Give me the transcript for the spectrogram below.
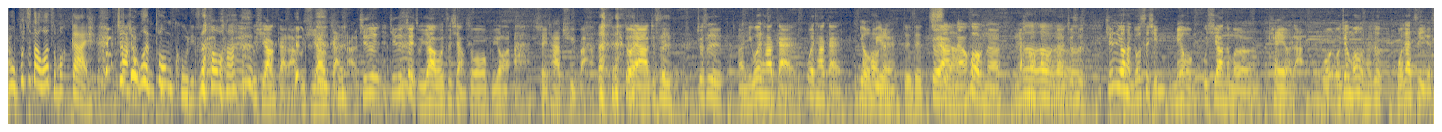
我不知道我要怎么改，就就我很痛苦，你知道吗？不需要改啦，不需要改啦。其实其实最主要，我只想说不用啊，随他去吧。对啊，就是就是呃，你为他改，为他改，有别人，对对对啊，然后呢，然后呢，就是其实有很多事情没有不需要那么 care 啦。我我觉得某种程度活在自己的世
